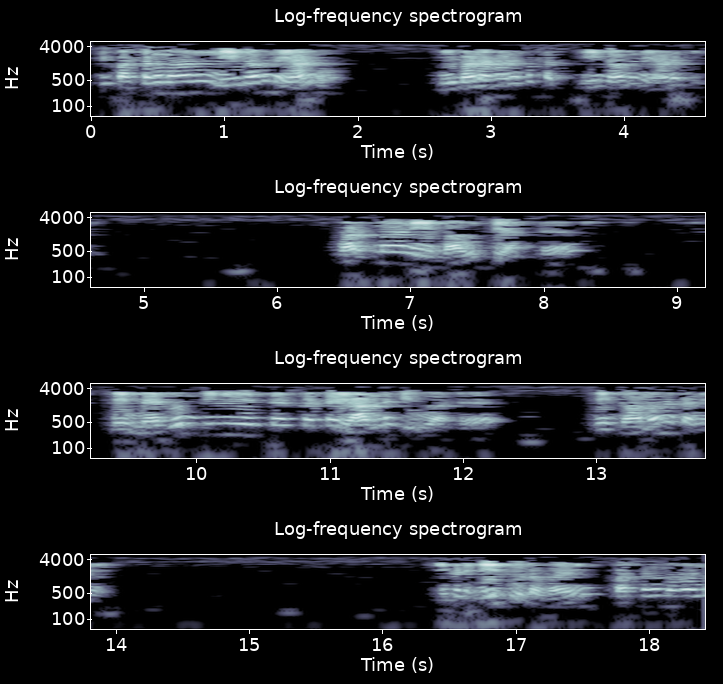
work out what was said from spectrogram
ඉතින් පස්සගමහන් මේ ගමන යනවා. මේ බණ අහනකොට මේ ගමන යන්නේ. වර්තමානයේ බෞද්ධයන්ට මේ මැදුම් පිළිවෙතකට යන්න කිව්වට මේ ගමනක නෑ. ඒකට හේතුව තමයි පස්සගමහන්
